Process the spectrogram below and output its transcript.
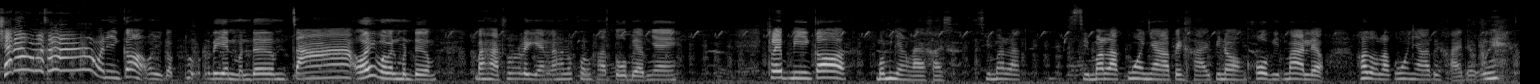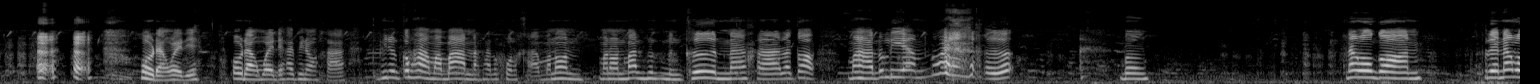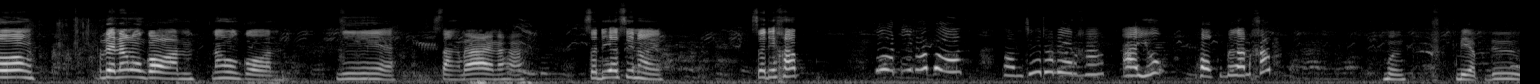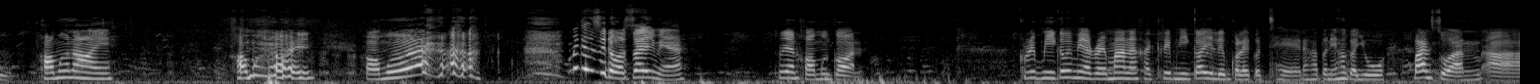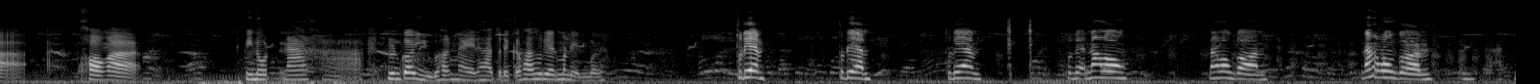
ชาแนลนะคะ วันนี้ก็มาอยู่กับทุเรียนเหมือนเดิมจ้าเอ้ยมันเหมือนเดิมมาหาทุเรียนนะคะทุกคนค่ะตัวแบบใหญ่คลิปนี้ก็ไม่มีอย่างไรค่ะสิมารักสิมารักงัวยาไปขายพี่น้องโควิดมาแล้วเขาต้องรักงัวยาไปขายเดี๋ยวอุ้ยโหดังไว้ดิโหดังไว้ดิค่ะพี่น้องค่ะ พี่นุ่นก็พามาบ้านนะคะ ทุกคนค่ะมานอนมานอนบ้านพี่นุ่นหนึ่งคืนนะคะ แล้วก็มาหาทุเรียนด้วยเออเบิงนั่งลงก่อน ทุเรียนนั่งลงทุเรียนนั่งลงก่อน นั่งลงก่อน นี่สั่งได้นะคะ สวัสดีเอฟซีหน่อย สวัสดีครับ สวัสดีครับผม ผมชื่อทุเรียนครับ อายุหกเดือนครับ มึงเบียบดื้อ ขอมือหน่อย ขอมือหน่อย ขอมือ ไม่ได้สิโดดใส่แหมทุเรียนขอมือก่อน คลิปนี้ก็ไม่มีอะไรมากนะคะ คลิปนี้ก็อย่าลืมกดไลค์กดแชร์นะคะ ตอนนี้เขาก็อยู่ บ้านสวนอ่าของอ่าพี่นุชนะคะพี่นุชก็อยู่ข้างในนะคะตัวเด็กก็พาทุเรียนมาเล่นมือทุเรียนทุเรียนทุเรียนทุเรียนนั่งลง นั่งลงก่อน นั่งลงก่อน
